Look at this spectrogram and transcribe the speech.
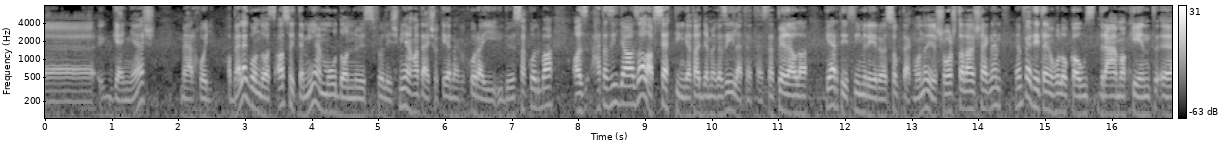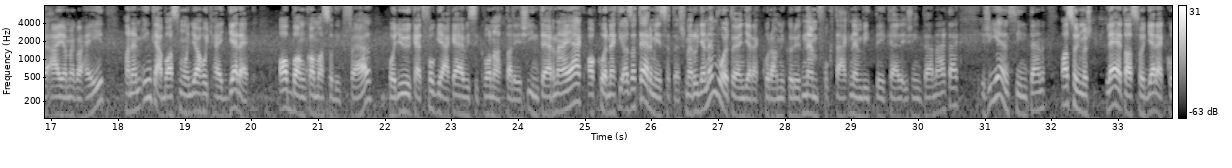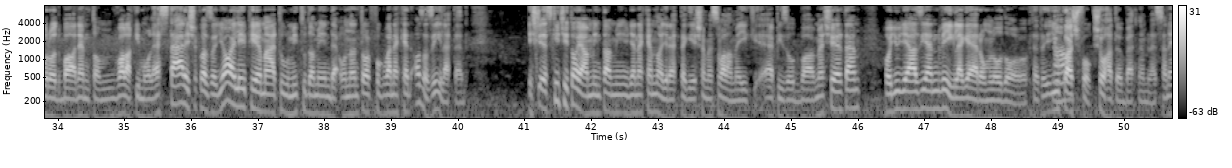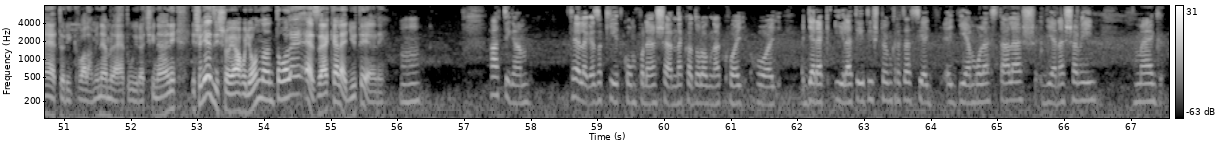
gennyes, mert hogy ha belegondolsz, az, hogy te milyen módon nősz föl, és milyen hatások érnek a korai időszakodba, az, hát az így az alap settinget adja meg az életedhez. Tehát például a Kertész Imréről szokták mondani, hogy a sorstalanság nem, nem feltétlenül holokauszt drámaként állja meg a helyét, hanem inkább azt mondja, hogy ha egy gyerek abban kamaszodik fel, hogy őket fogják, elviszik vonattal és internálják, akkor neki az a természetes, mert ugye nem volt olyan gyerekkora, amikor őt nem fogták, nem vitték el és internálták, és ilyen szinten az, hogy most lehet az, hogy gyerekkorodban, nem tudom, valaki molesztál, és akkor az, hogy jaj, lépjél már túl, mit tudom én, de onnantól fogva neked az az életed. És ez kicsit olyan, mint ami ugye nekem nagy rettegésem, ezt valamelyik epizódban meséltem, hogy ugye az ilyen végleg elromló dolgok. Tehát egy lyukas fog, soha többet nem lesz, hanem eltörik valami, nem lehet újra csinálni. És hogy ez is olyan, hogy onnantól ezzel kell együtt élni. Uh-huh. Hát igen, tényleg ez a két komponens ennek a dolognak, hogy, hogy a gyerek életét is tönkreteszi egy, egy ilyen molesztálás, egy ilyen esemény, meg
